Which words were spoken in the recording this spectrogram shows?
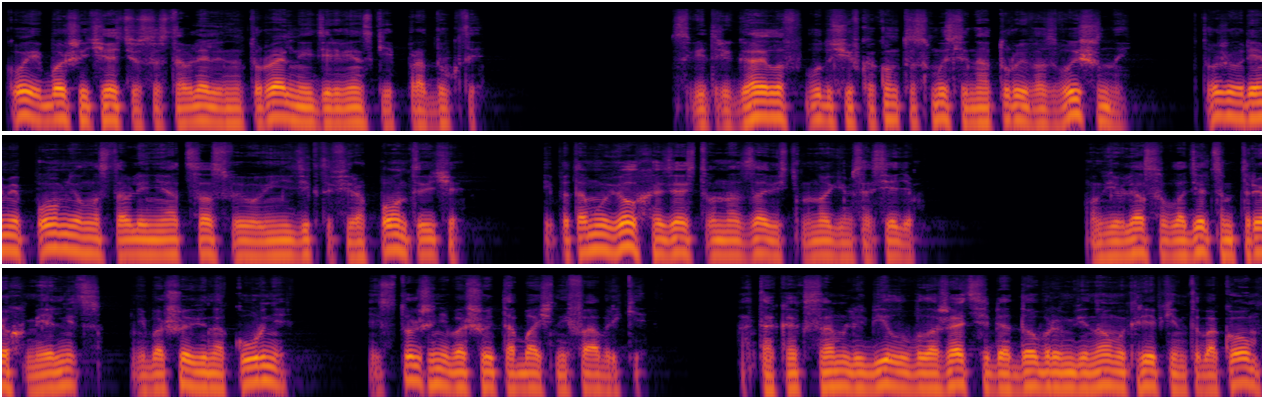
кои большей частью составляли натуральные деревенские продукты. Свидригайлов, будучи в каком-то смысле натурой возвышенной, в то же время помнил наставления отца своего Венедикта Ферапонтовича и потому вел хозяйство на зависть многим соседям. Он являлся владельцем трех мельниц, небольшой винокурни и столь же небольшой табачной фабрики. А так как сам любил ублажать себя добрым вином и крепким табаком,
